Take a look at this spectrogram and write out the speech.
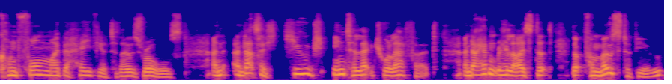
conform my behavior to those rules. And, and that's a huge intellectual effort. And I hadn't realized that, that for most of you,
